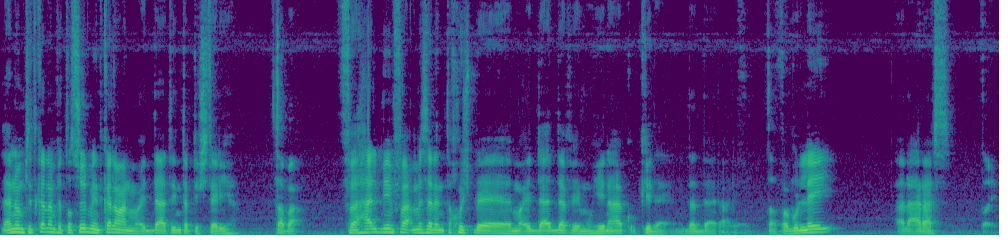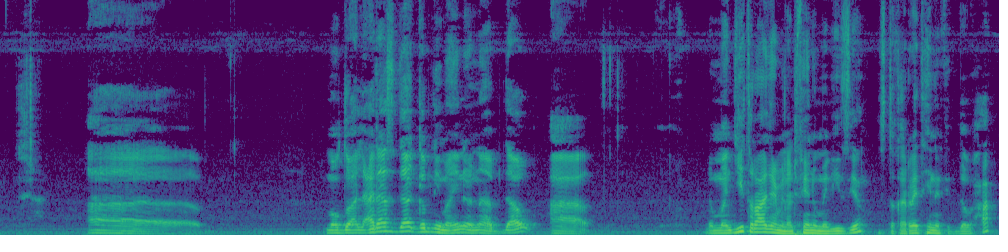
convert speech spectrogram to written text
لأنه بتتكلم في التصوير بنتكلم عن معدات أنت بتشتريها. طبعا. فهل بينفع مثلا تخش بمعدات ده في هناك وكده يعني؟ ده الداير اعرف طبعا. فقول لي الأعراس طيب. آه موضوع الأعراس ده قبل ما إنه أنا أبدأه آه لما جيت راجع من 2000 وماليزيا استقريت هنا في الدوحة.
